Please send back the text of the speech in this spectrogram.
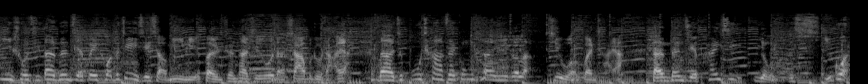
一说起丹丹姐背后的这些小秘密，本身他就有点刹不住闸呀，那就不差再公开一个了。据我观察呀，丹丹姐拍戏有一个习惯，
